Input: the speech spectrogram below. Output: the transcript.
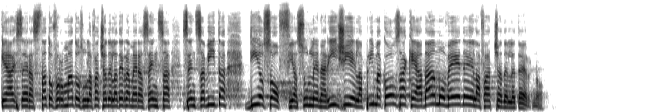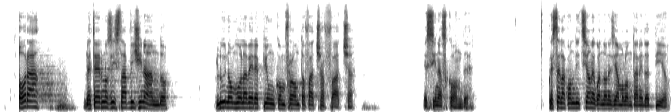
che era stato formato sulla faccia della terra ma era senza, senza vita, Dio soffia sulle narici e la prima cosa che Adamo vede è la faccia dell'Eterno. Ora l'Eterno si sta avvicinando lui non vuole avere più un confronto faccia a faccia e si nasconde. Questa è la condizione quando noi siamo lontani da Dio.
